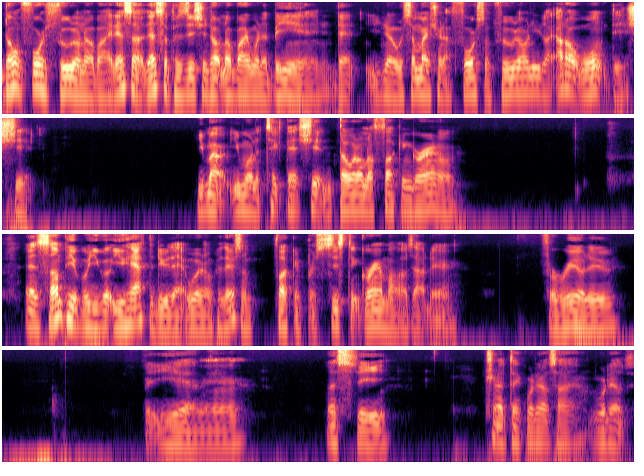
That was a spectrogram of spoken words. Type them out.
don't force food on nobody. That's a that's a position don't nobody want to be in. That you know, somebody's trying to force some food on you, like I don't want this shit. You might you want to take that shit and throw it on the fucking ground. And some people you go you have to do that with them because there's some fucking persistent grandmas out there, for real, dude. But yeah, man. Let's see. I'm trying to think what else I what else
